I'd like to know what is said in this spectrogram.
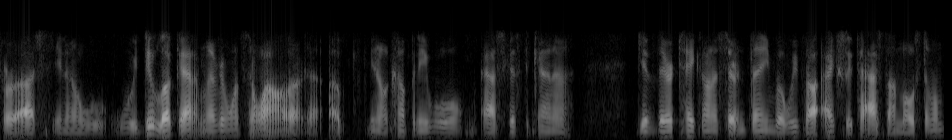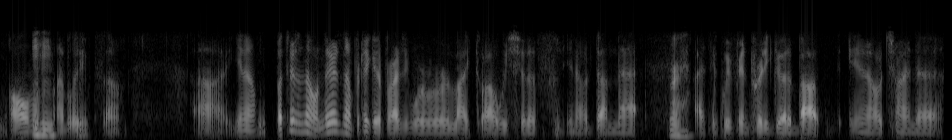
for us, you know, we do look at them every once in a while. A, a you know, a company will ask us to kind of give their take on a certain thing, but we've uh, actually passed on most of them, all of them, Mhm. I believe. So. Uh, you know, but there's no there's no particular project where we're like, oh, we should have, you know, done that. Right. I think we've been pretty good about you know trying to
